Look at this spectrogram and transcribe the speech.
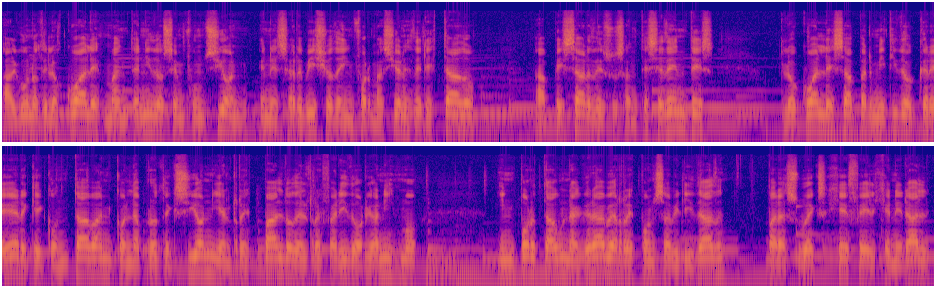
algunos de los cuales mantenidos en función en el Servicio de Informaciones del Estado, a pesar de sus antecedentes, lo cual les ha permitido creer que contaban con la protección y el respaldo del referido organismo, importa una grave responsabilidad para su ex jefe, el general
